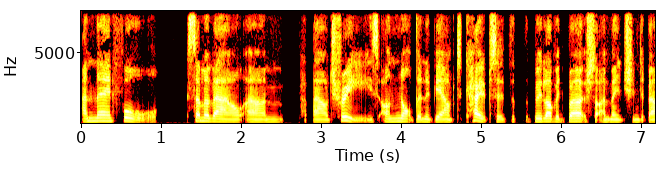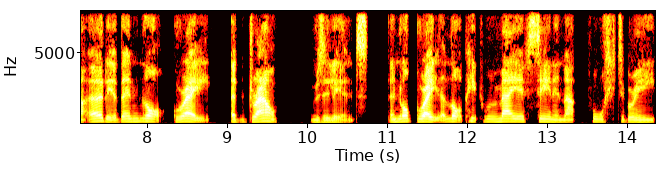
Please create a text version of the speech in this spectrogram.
and therefore some of our um, our trees are not going to be able to cope. So the, the, beloved birch that I mentioned about earlier, they're not great at drought resilience. They're not great. A lot of people may have seen in that 40 degree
